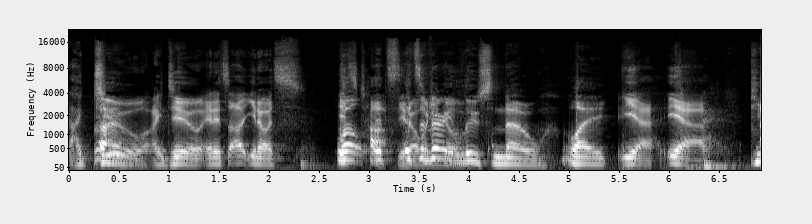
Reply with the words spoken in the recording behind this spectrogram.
I do, I do, and it's uh, you know, it's it's Well, tough. it's you know, it's a very go- loose no. Like Yeah, yeah. he,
